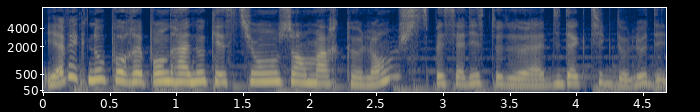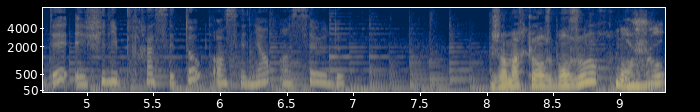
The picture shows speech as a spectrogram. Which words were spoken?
Et avec nous pour répondre à nos questions, Jean-Marc Lange, spécialiste de la didactique de l'EDD, et Philippe Frassetto, enseignant en CE2. Jean-Marc Lange, bonjour. Bonjour.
